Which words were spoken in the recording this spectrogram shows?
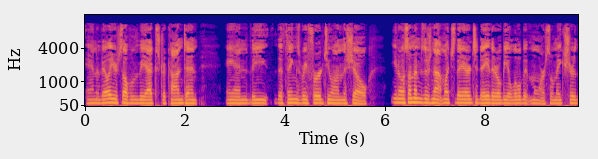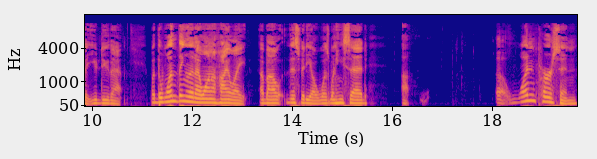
and avail yourself of the extra content and the the things referred to on the show. You know, sometimes there's not much there. Today there will be a little bit more, so make sure that you do that. But the one thing that I want to highlight about this video was when he said, uh, uh, one person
